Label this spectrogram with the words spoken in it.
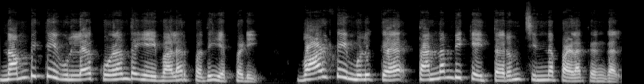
நம்பிக்கை உள்ள குழந்தையை வளர்ப்பது எப்படி? வாழ்க்கை முழுக்க தன்னம்பிக்கை தரும் சின்ன பழக்கங்கள்.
